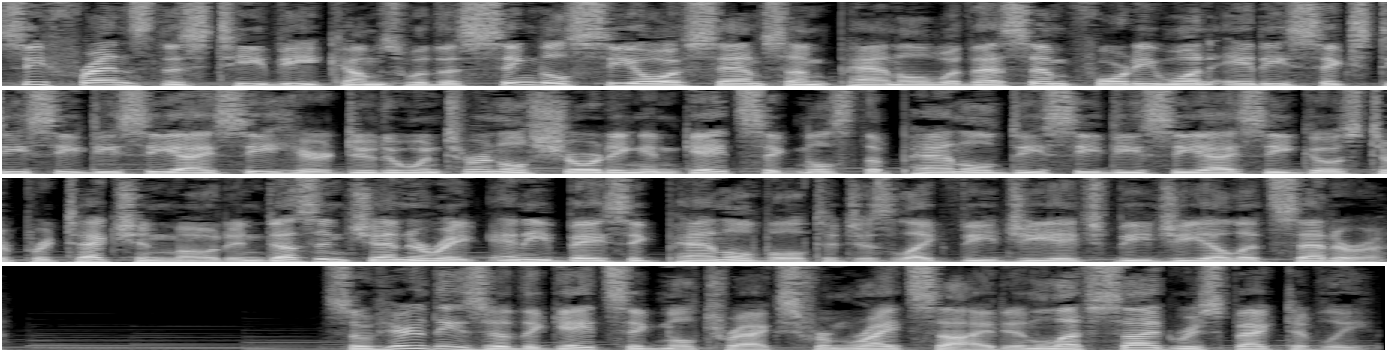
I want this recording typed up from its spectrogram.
See friends this TV comes with a single COF Samsung panel with SM4186 DC-DC IC here due to internal shorting and gate signals. The panel DC-DC IC goes to protection mode and doesn't generate any basic panel voltages like VGH VGL etc. So here these are the gate signal tracks from right side and left side respectively,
